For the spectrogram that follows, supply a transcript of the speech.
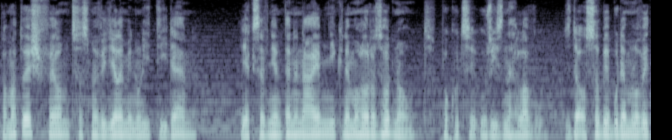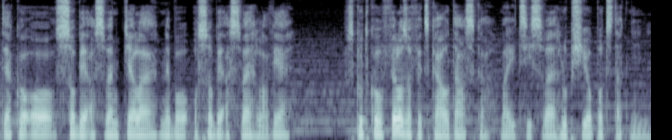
Pamatuješ film, co jsme viděli minulý týden? Jak se v něm ten nájemník nemohl rozhodnout, pokud si uřízne hlavu? Zda o sobě bude mluvit jako o sobě a svém těle nebo o sobě a své hlavě? V skutku filozofická otázka, mající své hlubší opodstatnění.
